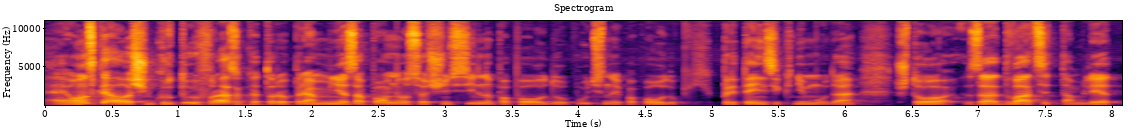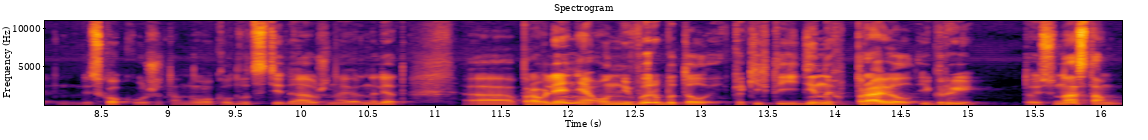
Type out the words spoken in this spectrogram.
Э, он сказал очень крутую фразу, которая прям мне запомнилась очень сильно по поводу Путина и по поводу каких претензий к нему, да, что за 20 там лет, сколько уже там, ну около 20, да, уже, наверное, лет э, правления, он не выработал каких-то единых правил игры, то есть у нас там,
